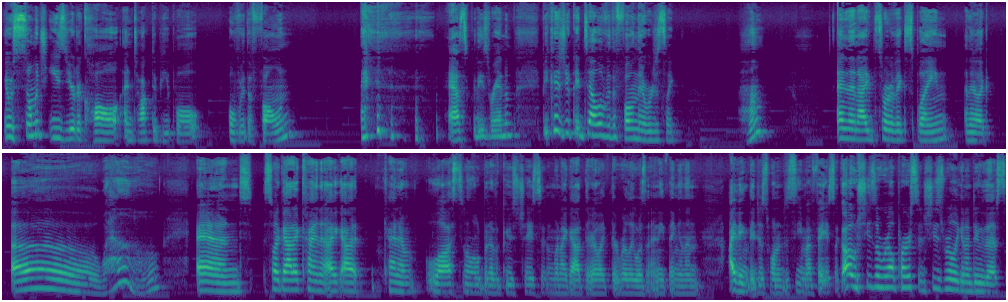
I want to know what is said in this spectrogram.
It was so much easier to call and talk to people over the phone, ask for these random, because you can tell over the phone they were just like, huh? And then I'd sort of explain, and they're like, oh, well. And so I got it kind of, I got kind of lost in a little bit of a goose chase. And when I got there, like, there really wasn't anything. And then I think they just wanted to see my face, like, oh, she's a real person. She's really going to do this.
